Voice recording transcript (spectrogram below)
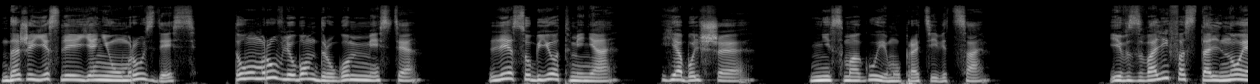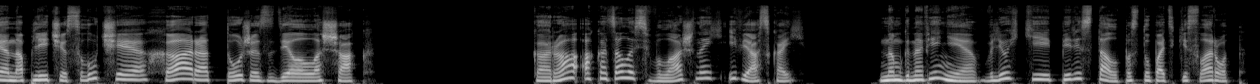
Даже если я не умру здесь, то умру в любом другом месте. Лес убьет меня. Я больше не смогу ему противиться. И, взвалив остальное на плечи случая, Хара тоже сделала шаг. Кора оказалась влажной и вязкой. На мгновение в легкие перестал поступать кислород.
